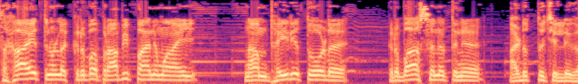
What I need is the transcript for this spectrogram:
സഹായത്തിനുള്ള കൃപ പ്രാപിപ്പാനുമായി നാം ധൈര്യത്തോട് കൃപാസനത്തിന് അടുത്തു ചെല്ലുക.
